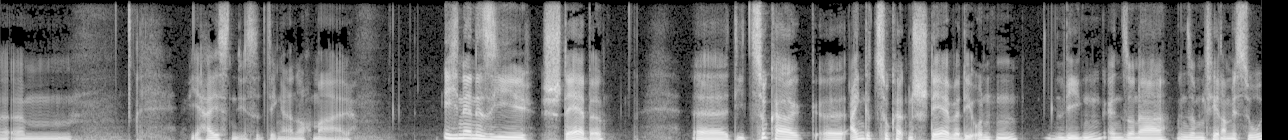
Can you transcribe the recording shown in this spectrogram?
ähm, wie heißen diese Dinger nochmal? Ich nenne sie Stäbe. Äh, die Zucker, äh, eingezuckerten Stäbe, die unten liegen in so einer, in so einem Tiramisu,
